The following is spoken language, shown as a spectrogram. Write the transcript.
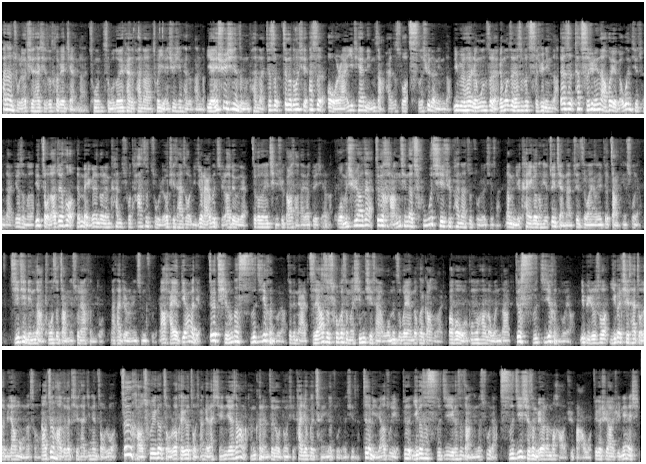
判断主流题材其实特别简单，从什么东西开始判断？从延续性开始判断。延续性怎么判断？就是这个东西它是偶然一天领涨，还是说持续的领涨？你比如说人工智能，人工智能是不是持续领涨？但是它持续领涨会有个问题存在，就是什么呢？你走到最后，等每个人都能看出它是主流题材的时候，你就来不及了，对不对？这个东西情绪高潮，它要兑现了。我们需要在这个行情的初期去判断是主流题材。那么你就看一个东西，最简单、最直观的东西就涨停数量。集体领涨，同时涨停数量很多，那它就容易成主流。然后还有第二点，这个其中的时机很重要。这个大家只要是出个什么新题材，我们直播间都会告诉大家，包括我公众号的文章，就时机很重要。你比如说一个题材走的比较猛的时候，然后正好这个题材今天走弱，正好出一个走弱和一个走强给它衔接上了，很可能这个东西它就会成一个主流题材。这个你一定要注意，就是一个是时机，一个是涨停的数量。时机其实没有那么好去把握，这个需要去练习。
